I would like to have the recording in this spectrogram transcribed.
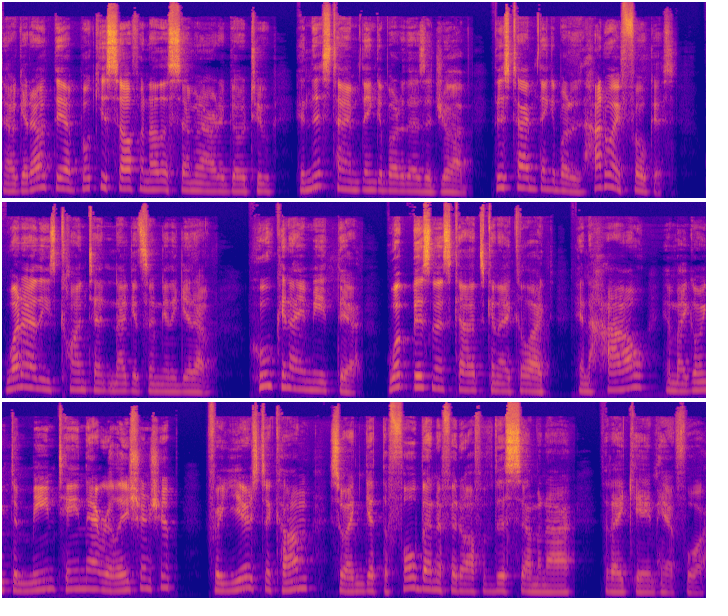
Now get out there, book yourself another seminar to go to, and this time think about it as a job. This time think about it how do I focus? What are these content nuggets I'm going to get out? Who can I meet there? What business cards can I collect? And how am I going to maintain that relationship for years to come so I can get the full benefit off of this seminar that I came here for?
